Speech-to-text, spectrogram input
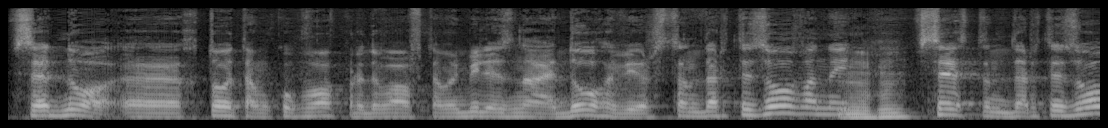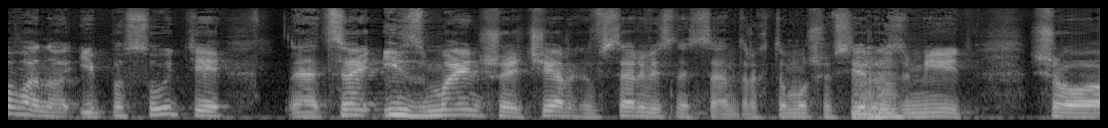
Все одно, е, хто там купував, продавав автомобілі, знає, договір стандартизований, все стандартизовано, і по суті е, це і зменшує черги в сервісних центрах, тому що всі розуміють, що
